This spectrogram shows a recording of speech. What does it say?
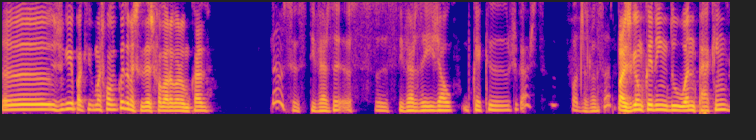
Uh, joguei para aqui mais qualquer coisa, mas se quiseres falar agora um bocado. Não, se, se, tiveres, a- se, se tiveres aí já o, o que é que jogaste, podes avançar. Pá, joguei um bocadinho do Unpacking,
